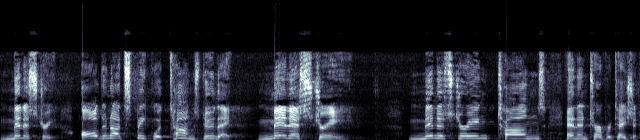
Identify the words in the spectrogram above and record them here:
Ministry. All do not speak with tongues, do they? Ministry ministering tongues and interpretation.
